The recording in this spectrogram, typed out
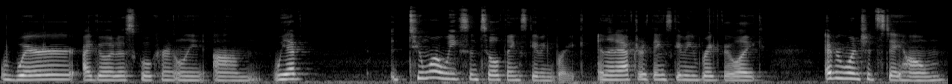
where I go to school currently, um we have two more weeks until Thanksgiving break. And then after Thanksgiving break, they're like everyone should stay home.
